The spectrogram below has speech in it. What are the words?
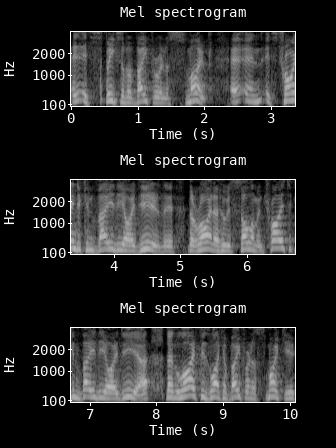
it speaks of a vapor and a smoke. And it's trying to convey the idea, the, the writer who is Solomon tries to convey the idea that life is like a vapor and a smoke. You,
